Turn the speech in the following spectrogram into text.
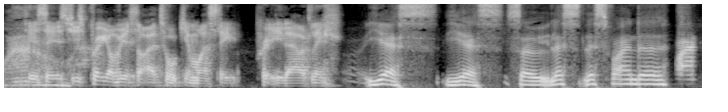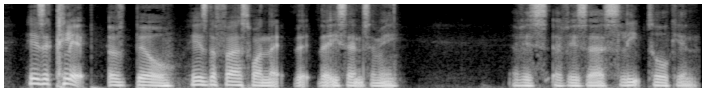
Wow. It's, it's, it's pretty obvious that I talk in my sleep pretty loudly. Yes, yes. So let's let's find a. Here's a clip of Bill. Here's the first one that that, that he sent to me of his of his uh, sleep talking.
